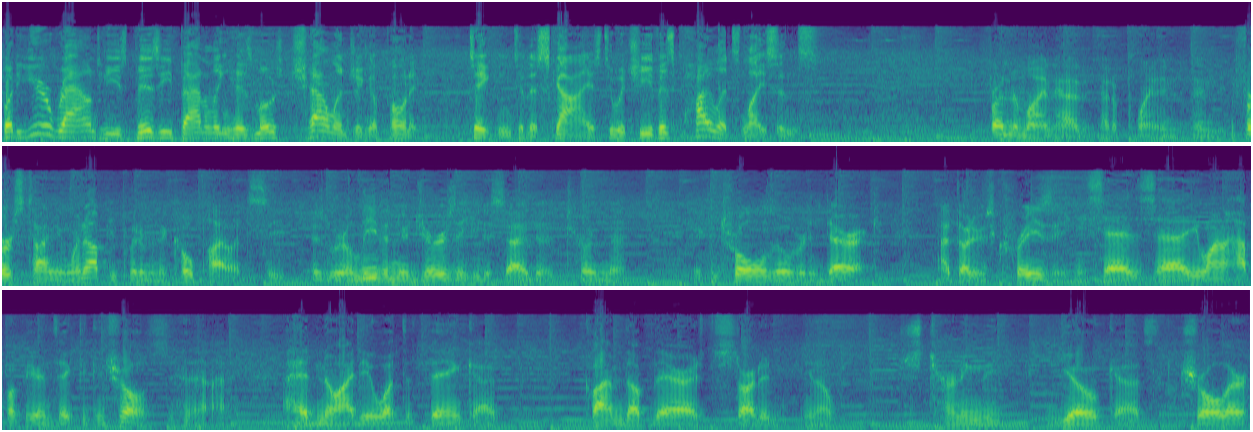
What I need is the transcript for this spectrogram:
But year-round, he's busy battling his most challenging opponent, taking to the skies to achieve his pilot's license. A friend of mine had, had a plane, and the first time he went up, he put him in the co-pilot seat. As we were leaving New Jersey, he decided to turn the, the controls over to Derrick. I thought he was crazy. He says, uh, you want to hop up here and take the controls. I had no idea what to think. I climbed up there, I started, you know, just turning the yoke, uh, it's the controller.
